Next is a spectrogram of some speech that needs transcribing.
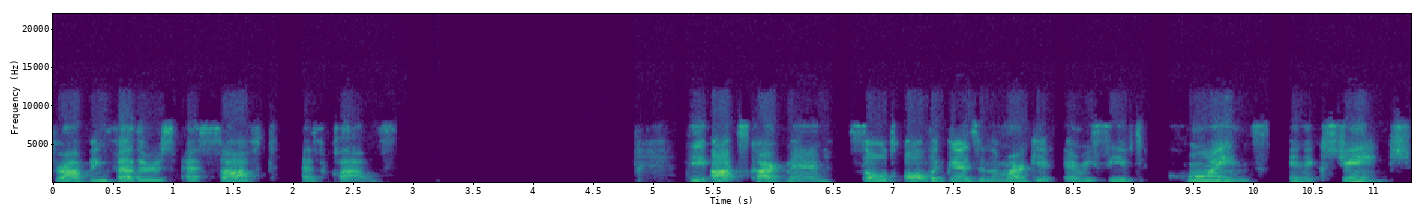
dropping feathers as soft as clouds. The ox cart man sold all the goods in the market and received coins in exchange.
